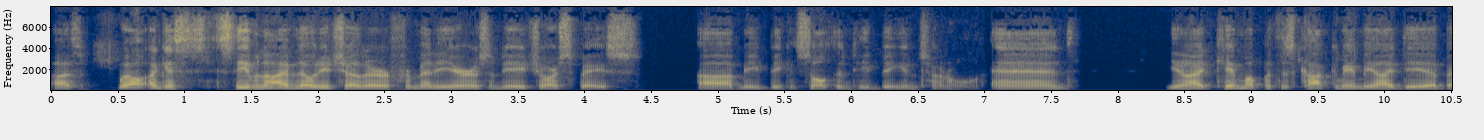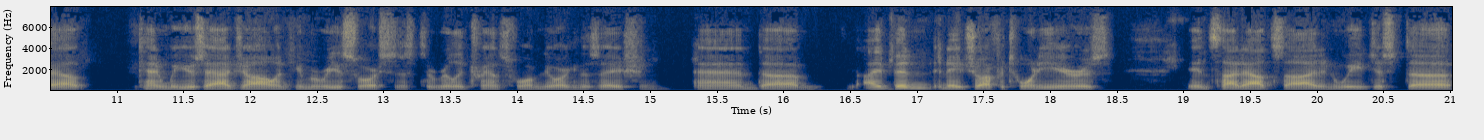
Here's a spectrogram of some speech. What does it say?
Uh, well, I guess Steve and I have known each other for many years in the HR space. Uh, me being consultant, he being internal, and you know, I came up with this cockamamie idea about can we use agile and human resources to really transform the organization. And um, I've been in HR for 20 years, inside outside, and we just uh,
